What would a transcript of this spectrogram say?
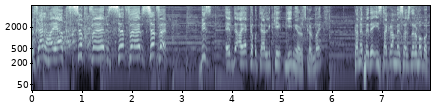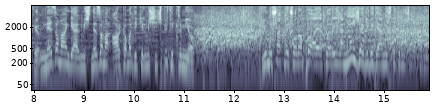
Özel hayat sıfır, sıfır, sıfır. Biz evde ayakkabı terlik gi- giymiyoruz karımla. Kanepede Instagram mesajlarıma bakıyorum. Ne zaman gelmiş, ne zaman arkama dikilmiş hiçbir fikrim yok. Yumuşak ve çoraplı ayaklarıyla ninja gibi gelmiş dikilmiş arkama.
